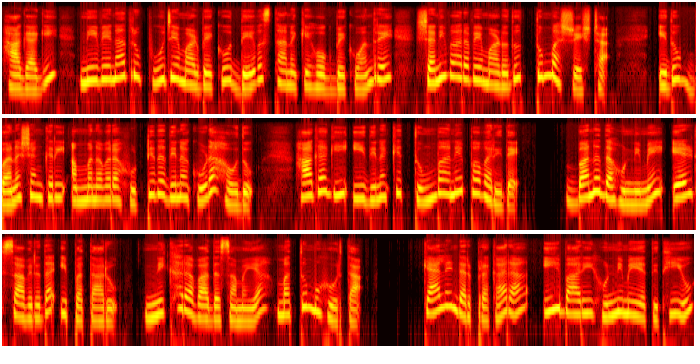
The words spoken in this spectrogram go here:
ಹಾಗಾಗಿ ನೀವೇನಾದ್ರೂ ಪೂಜೆ ಮಾಡ್ಬೇಕು, ದೇವಸ್ಥಾನಕ್ಕೆ ಹೋಗ್ಬೇಕು ಅಂದ್ರೆ ಶನಿವಾರವೇ ಮಾಡೋದು ತುಂಬಾ ಶ್ರೇಷ್ಠ. ಇದು ಬನಶಂಕರಿ ಅಮ್ಮನವರ ಹುಟ್ಟಿದ ದಿನ ಕೂಡ ಹೌದು. ಹಾಗಾಗಿ ಈ ದಿನಕ್ಕೆ ತುಂಬಾನೇ ಪವರ್ ಇದೆ ಬನದ ಹುಣ್ಣಿಮೆ ಎರಡ್ ಸಾವಿರದ ಇಪ್ಪತ್ತಾರು. ನಿಖರವಾದ ಸಮಯ ಮತ್ತು ಮುಹೂರ್ತ. ಕ್ಯಾಲೆಂಡರ್ ಪ್ರಕಾರ ಈ ಬಾರಿ ಹುಣ್ಣಿಮೆಯ ತಿಥಿಯು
